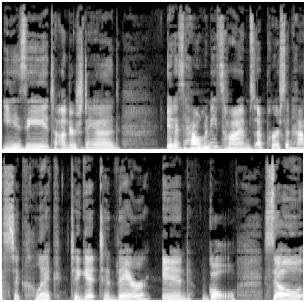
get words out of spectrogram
easy to understand, it is how many times a person has to click to get to their end goal. So,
